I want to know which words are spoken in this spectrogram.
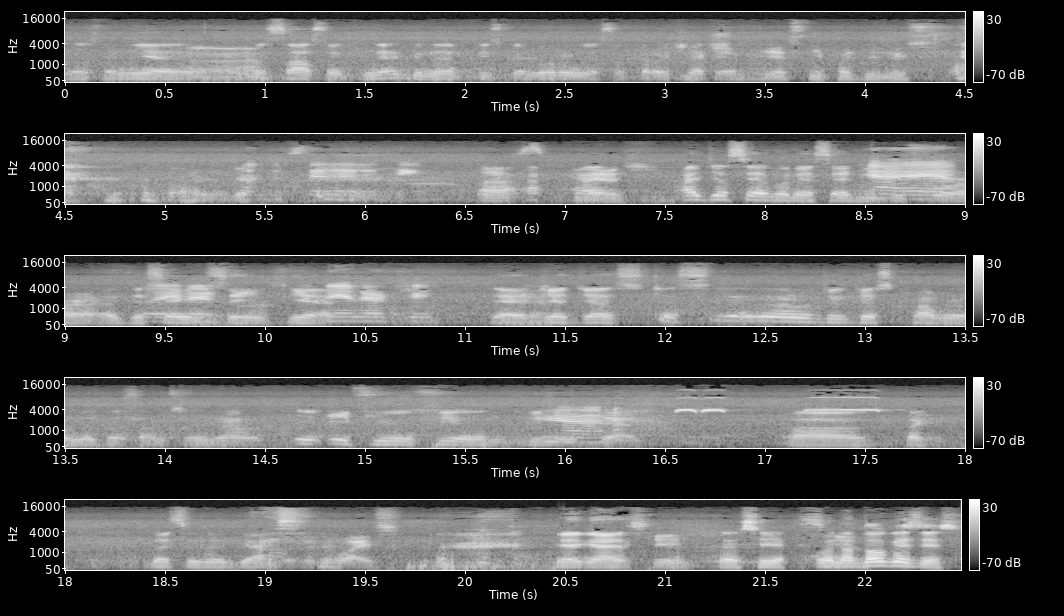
То есть они А. высасывают энергию на энергетическом уровне второй чакры. Я с ней поделюсь. Uh, I, just said what I said Yeah, yeah, before, uh, the same things, yeah. The energy. Yeah, Yeah. ju- just, just, you know, ju- just cover a little something around i- if you feel you need Yeah. that. Uh, but that's it, guys. Yeah, guys. Uh, see ya. Вы надолго здесь?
